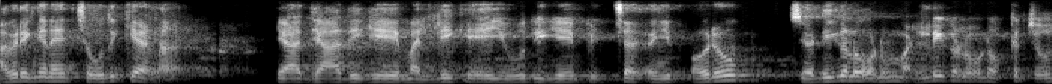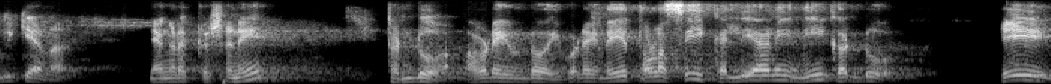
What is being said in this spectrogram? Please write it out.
അവരിങ്ങനെ ചോദിക്കുകയാണ്. യാ ജാതികെ മല്ലികെ യൂതികെ പിച്ച ഈ ഓരോ ചെടികളോടും വള്ളികളോടും ഒക്കെ ചോദിക്കുകയാണ്. ഞങ്ങളുടെ കൃഷ്ണനെ കണ്ടുവോ? അവിടെയുണ്ടോ? ഇവിടെ ഏ തുളസി കല്യാണി നീ കണ്ടു. ഏ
